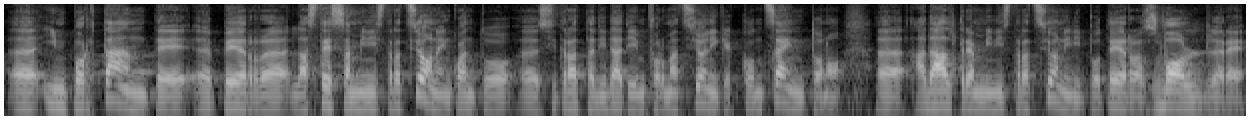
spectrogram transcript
eh, importante eh, per la stessa amministrazione, in quanto si tratta di dati e informazioni che consentono ad altre amministrazioni di poter svolgere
